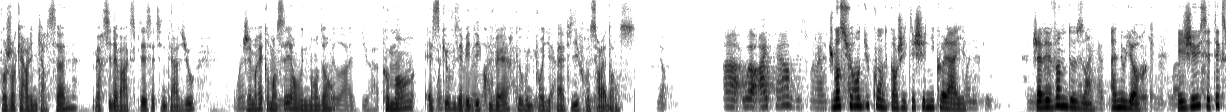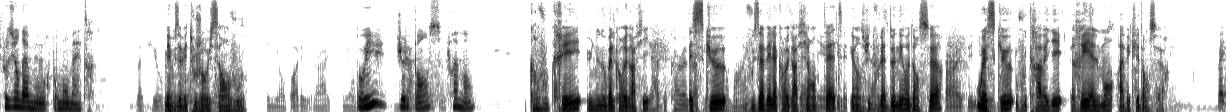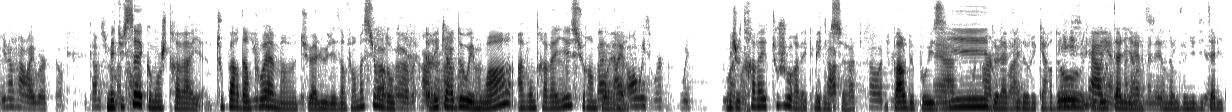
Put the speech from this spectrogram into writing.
Bonjour Caroline Carlson, merci d'avoir accepté cette interview. J'aimerais commencer en vous demandant comment est-ce que vous avez découvert que vous ne pourriez pas vivre sans la danse? Je m'en suis rendu compte quand j'étais chez Nikolai. J'avais 22 ans, à New York, et j'ai eu cette explosion d'amour pour mon maître. Mais vous avez toujours eu ça en vous. Oui, je le pense, vraiment. Quand vous créez une nouvelle chorégraphie, est-ce que vous avez la chorégraphie en tête et ensuite vous la donnez aux danseurs ou est-ce que vous travaillez réellement avec les danseurs? Mais tu sais comment je travaille. Tout part d'un poème. Tu as lu les informations. Donc, Ricardo et moi avons travaillé sur un poème. Mais je travaille toujours avec mes danseurs. On parle de poésie, de la vie de Ricardo. Il est italien, c'est un homme venu d'Italie.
